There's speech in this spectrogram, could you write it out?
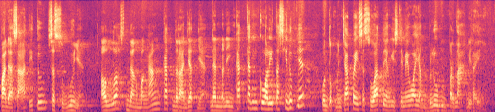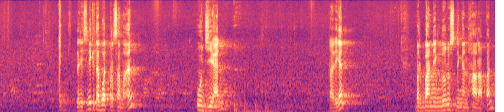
pada saat itu sesungguhnya Allah sedang mengangkat derajatnya dan meningkatkan kualitas hidupnya untuk mencapai sesuatu yang istimewa yang belum pernah diraihnya. Dari sini kita buat persamaan ujian tadi kan berbanding lurus dengan harapan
